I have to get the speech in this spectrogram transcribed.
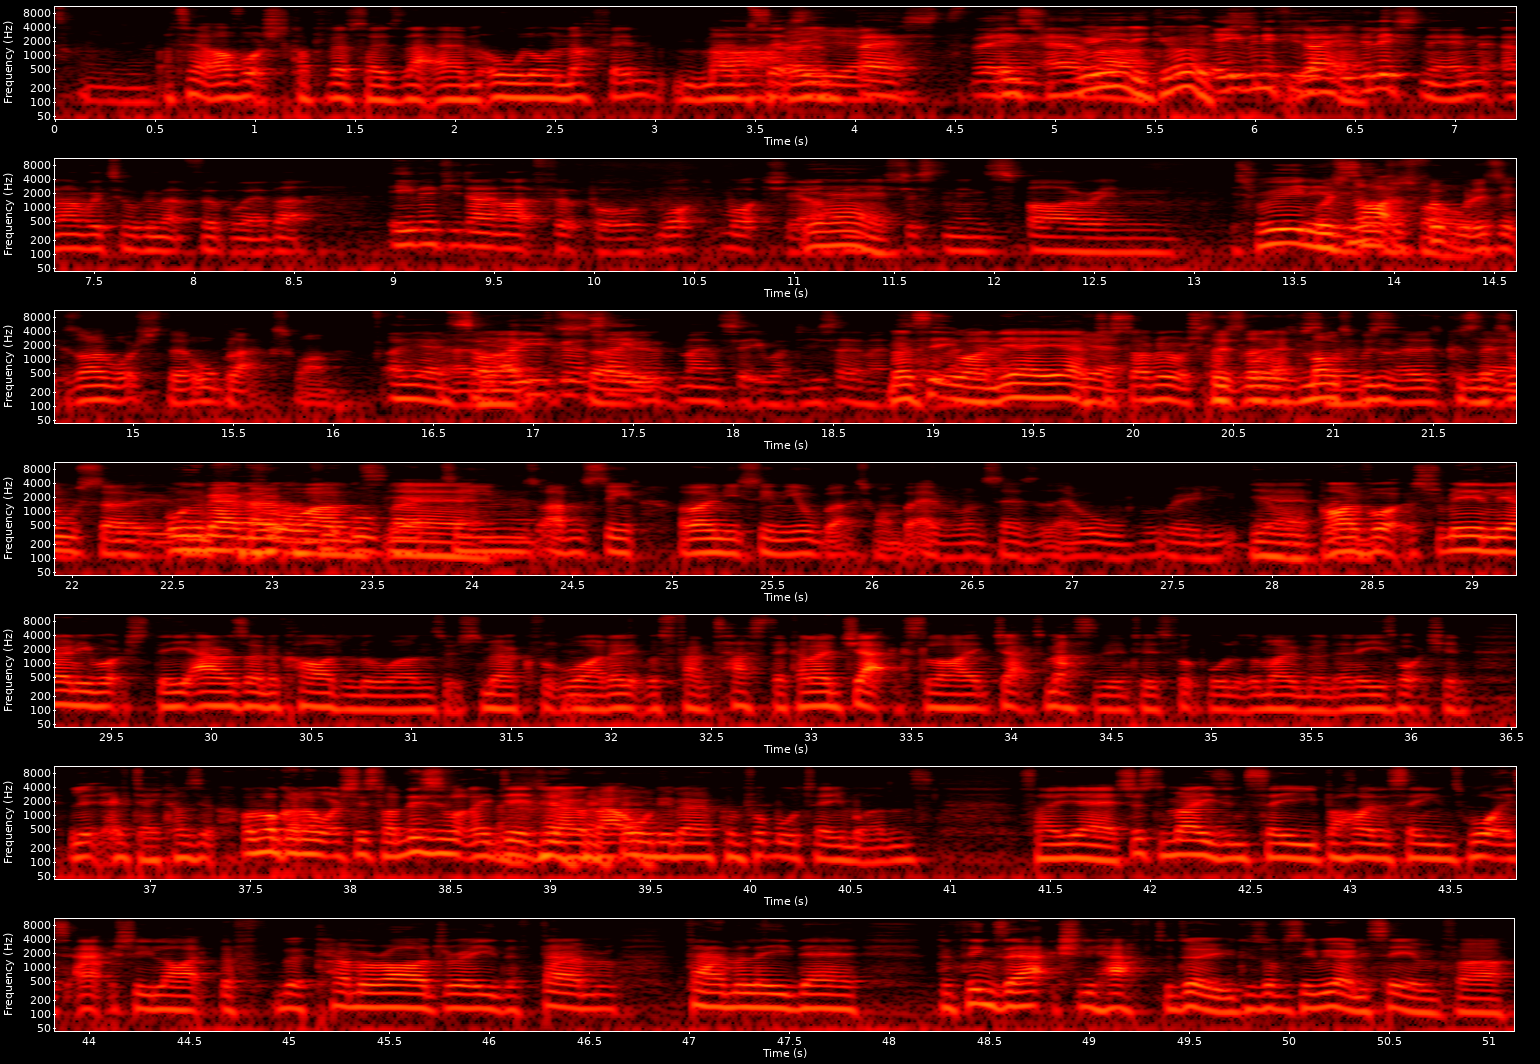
Crazy. I tell you, I've watched a couple of episodes of that um, All or Nothing, Man oh, City. it's the yeah. best thing It's ever. really good. Even if you Yeah. don't, if you're listening, and I we're talking about football here, but even if you don't like football, watch, watch it. I Yeah. think it's just an inspiring. It's really Well, it's not just football, is it? Because I watched the All Blacks one. Oh yeah. Uh, So yeah, are you going to so- say the Man City one? Did you say the Man, Man City one, yeah, yeah. Yeah. Just I've only watched. a So there's, couple of there's multiple, isn't there? Because there's also All the American American football football ones, black yeah. teams. I haven't seen. I've only seen the All Blacks one, but everyone says that they're all really. they're Yeah, all I've brilliant. watched. Me and Leonie watched the Arizona Cardinal ones, which is American football one, and it was fantastic. I know Jack's like Jack's massively into his football at the moment, and he's watching every day. He comes in, oh my god, I watched this one. This is what they did, you know, about all the American football team ones. So yeah, it's just amazing to see behind the scenes what it's actually like the the camaraderie, the fam family, their the things they actually have to do because obviously we only see them for an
